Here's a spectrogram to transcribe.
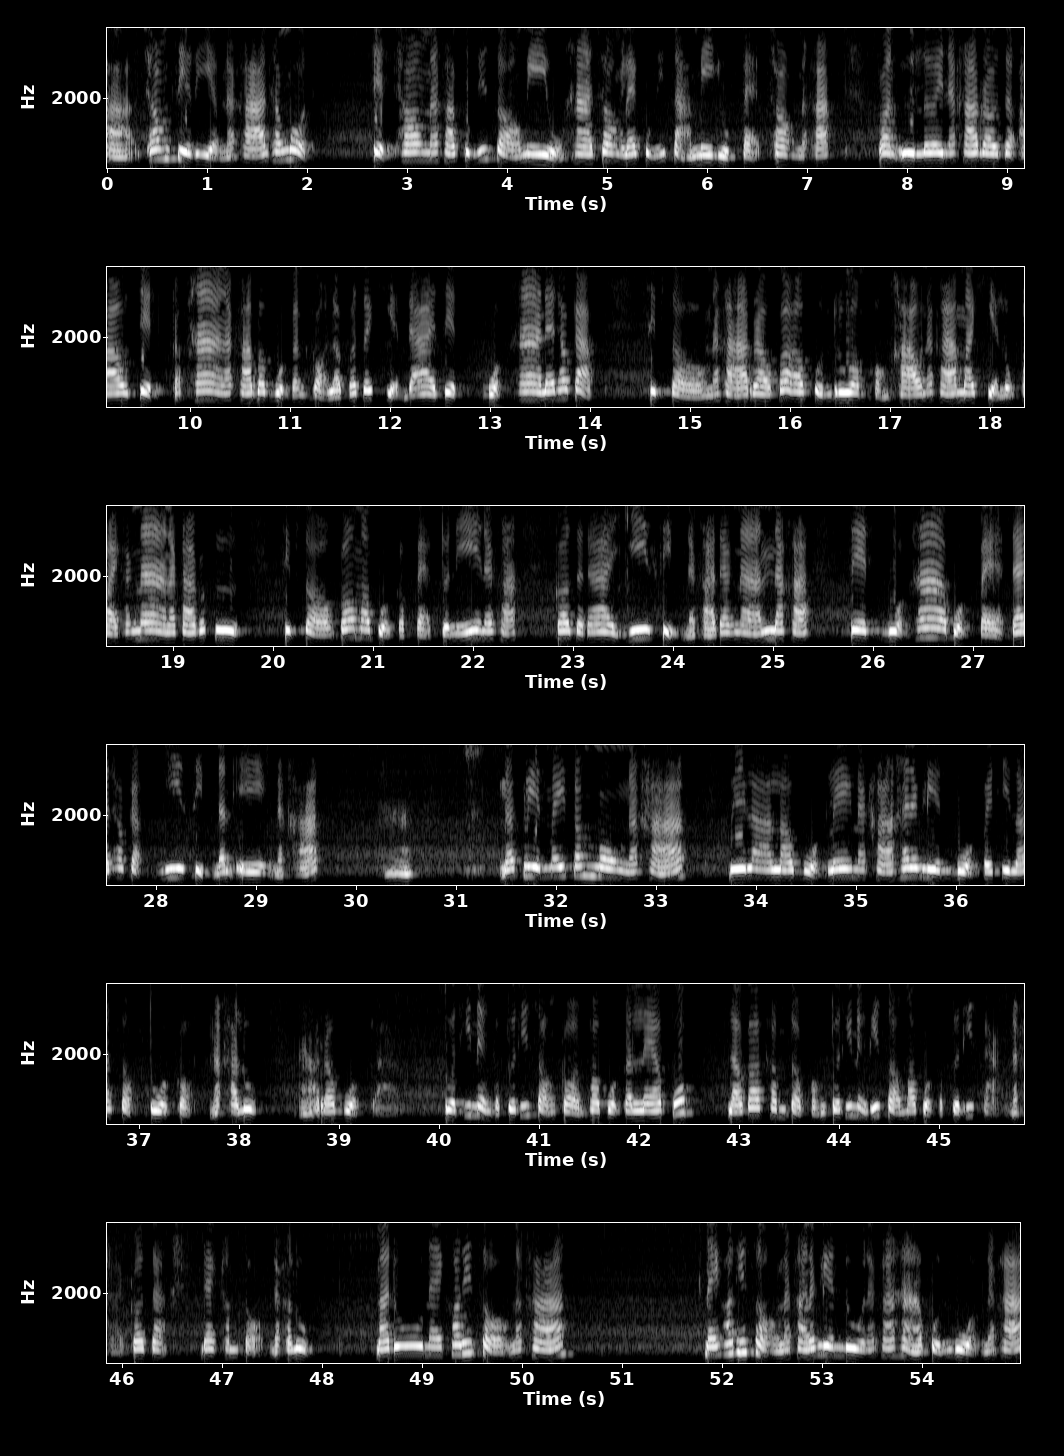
อ่าช่องสี่เหลี่ยมนะคะ ทั้งหมด 7 ช่องนะคะ กลุ่มที่ 2 มีอยู่ 5 ช่อง และกลุ่มที่ 3 มีอยู่ 8 ช่องนะคะ ก่อนอื่นเลยนะคะ เราจะเอา 7 กับ 5 นะคะมาบวกกันก่อนเราก็จะเขียนได้ 7 บวก 5 ได้เท่ากับ 12 นะคะ เราก็เอาผลรวมของเขานะคะ มาเขียนลงไปข้างหน้านะคะก็คือ 12 ก็มาบวกกับ 8 ตัวนี้นะคะ ก็จะได้ 20 นะคะ ดังนั้นนะคะ7บวก5บวก8ได้เท่ากับ 20 นั่นเองนะคะนักเรียนไม่ต้องงงนะคะ เวลาเราบวกเลขนะคะ ให้นักเรียนบวกไปทีละสองตัวก่อนนะคะลูกเราบวกตัวที่ 1 กับตัวที่ 2 ก่อน พอบวกกันแล้วปุ๊บแล้วก็คำตอบของตัวที่ 1 ที่ 2 มาบวกกับตัวที่ 3 นะคะ ก็จะได้คำตอบนะคะลูก มาดูในข้อที่ 2 นะคะ ในข้อที่2นะคะนักเรียนดูนะคะหาผลบวกนะคะ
